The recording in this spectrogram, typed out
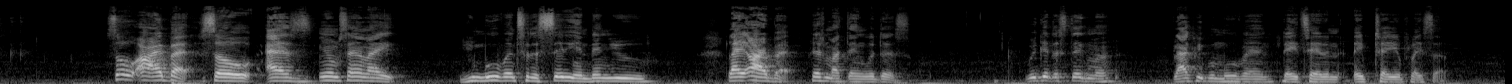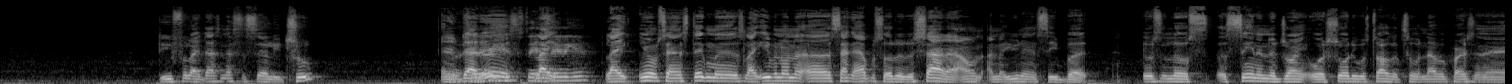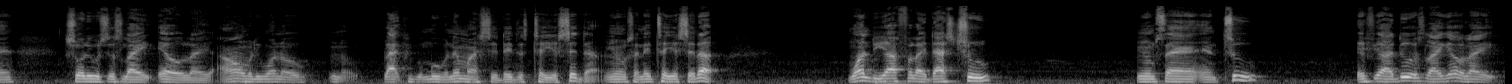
So all right, bet. So as you know, what I'm saying like you move into the city and then you like all right, but Here's my thing with this. We get the stigma. Black people move in, they tear the, they tear your place up. Do you feel like that's necessarily true? And if that is, Say- like, say like you know what I'm saying, stigma is like even on the uh, second episode of the shot. I don't, I know you didn't see, but it was a little a scene in the joint where Shorty was talking to another person, and Shorty was just like, "Yo, like I don't really want no, you know, black people moving in my shit. They just tear your shit down. You know what I'm saying? They tear your shit up." One, do y'all feel like that's true? You know what I'm saying? And two, if y'all do, it's like, yo, like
